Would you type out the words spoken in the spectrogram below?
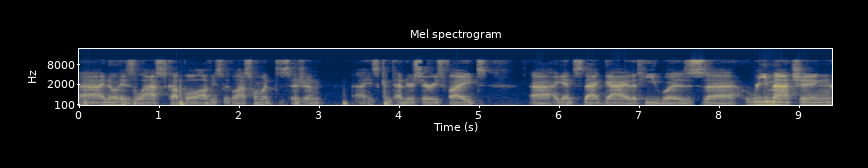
Uh, I know his last couple, obviously, the last one went decision. Uh, his contender series fight uh, against that guy that he was uh, rematching,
